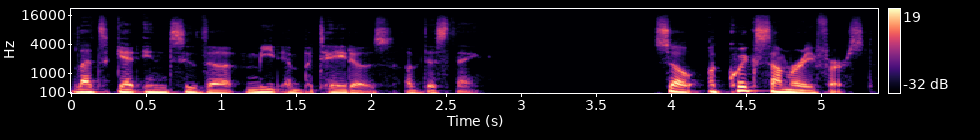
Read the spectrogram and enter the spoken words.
let's get into the meat and potatoes of this thing. So, a quick summary first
